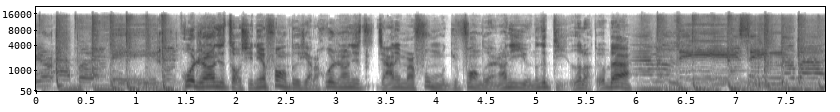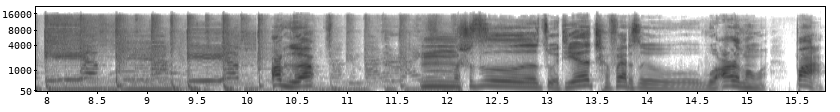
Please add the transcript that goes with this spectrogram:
Eh? Apathy. 或者人家早些年放豆下了，或者人家家里面父母给放豆，人家有那个底子了，对不对.二哥，嗯，说是昨天吃饭的时候，我儿子问我爸，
